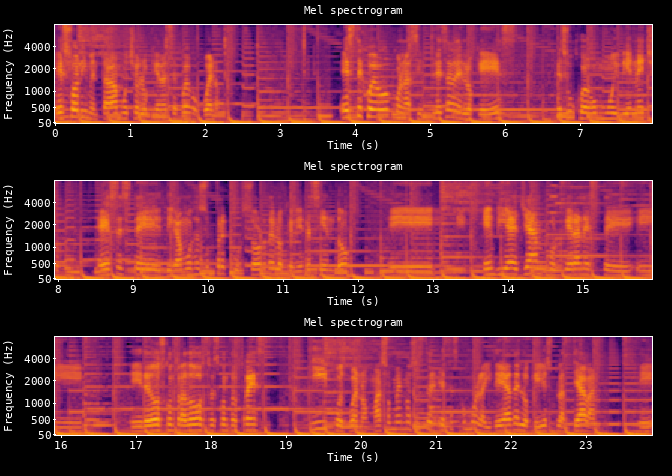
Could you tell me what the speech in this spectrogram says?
Eso alimentaba mucho lo que era ese juego. Bueno, este juego con la simpleza de lo que es, es un juego muy bien hecho. Es este, digamos, es un precursor de lo que viene siendo eh, NBA Jam porque eran este eh, eh, de 2 contra 2, 3 contra 3. Y pues bueno, más o menos este, esta es como la idea de lo que ellos planteaban. Eh,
